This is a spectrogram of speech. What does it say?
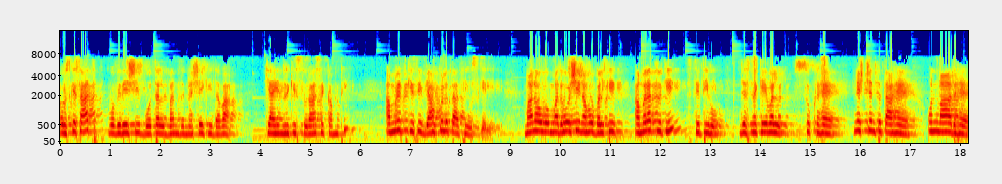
और उसके साथ वो विदेशी बोतल बंद नशे की दवा, क्या इंद्र की सुरा से कम थी? अमृत किसी व्याकुलता थी उसके लिए। मानो वो मदहोशी न हो, बल्कि अमरत्व की स्थिति हो, जिसमें केवल सुख है, निश्चिंतता है, उन्माद है,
